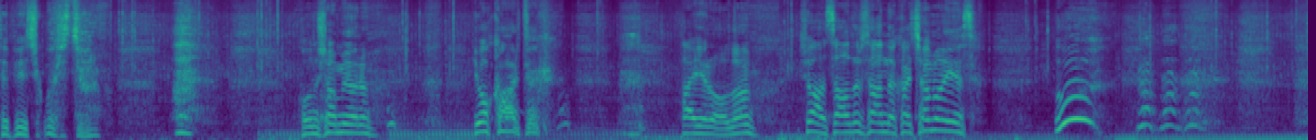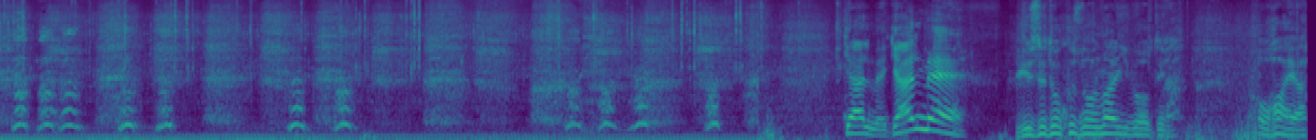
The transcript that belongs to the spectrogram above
Tepeye çıkmak istiyorum. Konuşamıyorum. Yok artık. Hayır oğlum. Şu an saldırsan da kaçamayız. Huh. Gelme, gelme. Yüzde dokuz normal gibi oldu ya. Oha ya.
